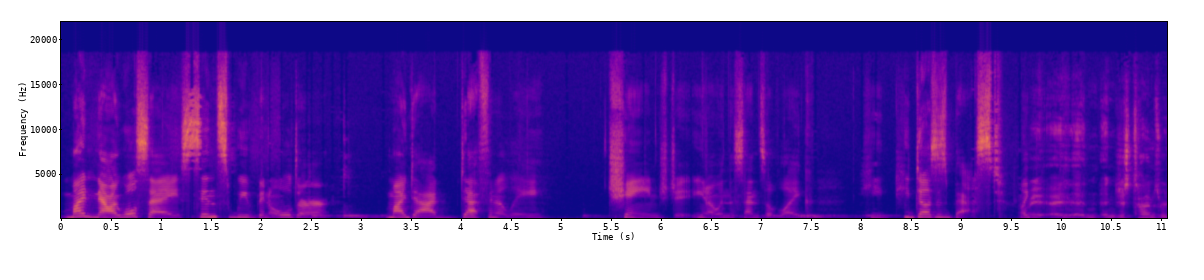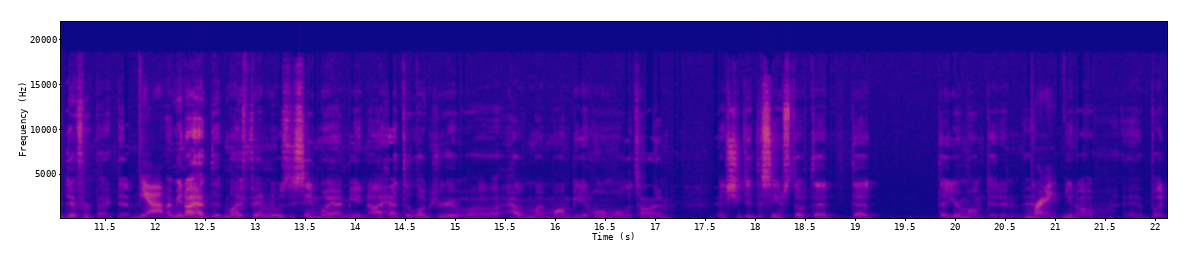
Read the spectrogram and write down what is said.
my now I will say since we've been older, my dad definitely changed, you know, in the sense of like he he does his best. Like I mean, and, and just times were different back then. Yeah. I mean, I had the, my family was the same way. I mean, I had the luxury of uh, having my mom be at home all the time, and she did the same stuff that that that your mom did, and, and Right. You know, uh, but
